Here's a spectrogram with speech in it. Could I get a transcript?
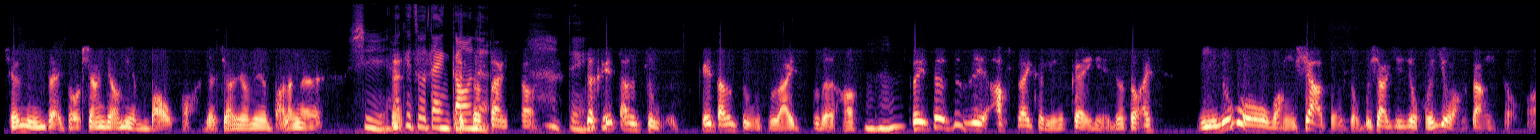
全民在做香蕉面包啊，叫香蕉面包那个。是，还可以做蛋糕呢。做蛋糕，对，这可以当主，可以当主食来吃的哈。嗯哼。所以这就是 upcycling 的概念，就是说，哎，你如果往下走走不下去，就回去往上走啊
